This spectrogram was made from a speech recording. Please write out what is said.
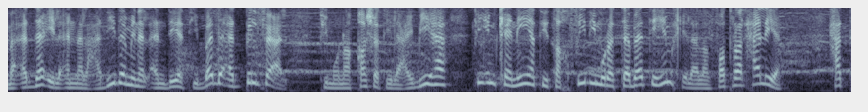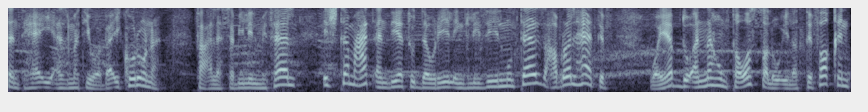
ما أدى إلى أن العديد من الأندية بدأت بالفعل في مناقشة لاعبيها في إمكانية تخفيض مرتباتهم خلال الفترة الحالية حتى انتهاء أزمة وباء كورونا. فعلى سبيل المثال اجتمعت أندية الدوري الإنجليزي الممتاز عبر الهاتف ويبدو أنهم توصلوا إلى اتفاق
